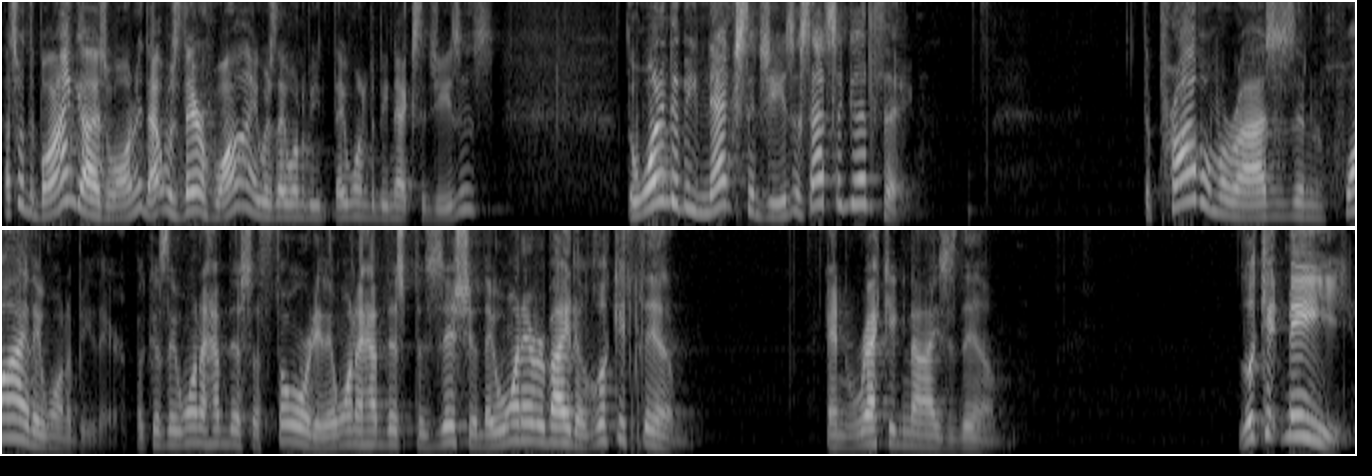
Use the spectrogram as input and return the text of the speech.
That's what the blind guys wanted. That was their why, was they wanted to be, they wanted to be next to Jesus. The wanting to be next to Jesus, that's a good thing. The problem arises in why they want to be there because they want to have this authority, they want to have this position, they want everybody to look at them and recognize them. Look at me,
